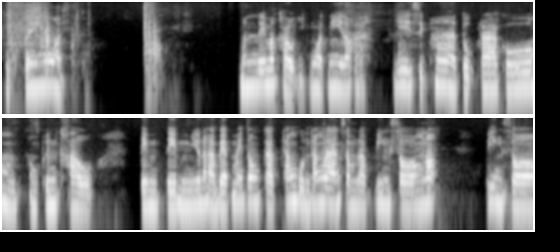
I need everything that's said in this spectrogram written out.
หลุดไปงวด มันได้มาเข่าอีกงวดนี้แล้วค่ะ ยี่สิบห้าตุลาคมของพิ่นเขาเต็มเต็มอยู่นะคะ แบบไม่ต้องกลับทั้งบนทั้งล่างสำหรับวิ่งสองเนาะวิ่งสอง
